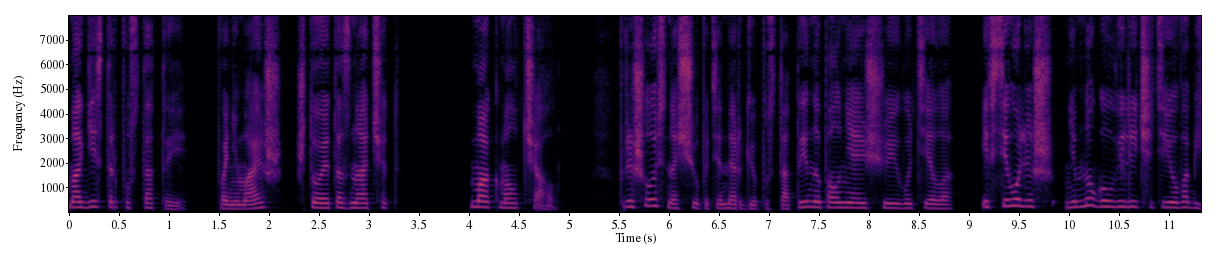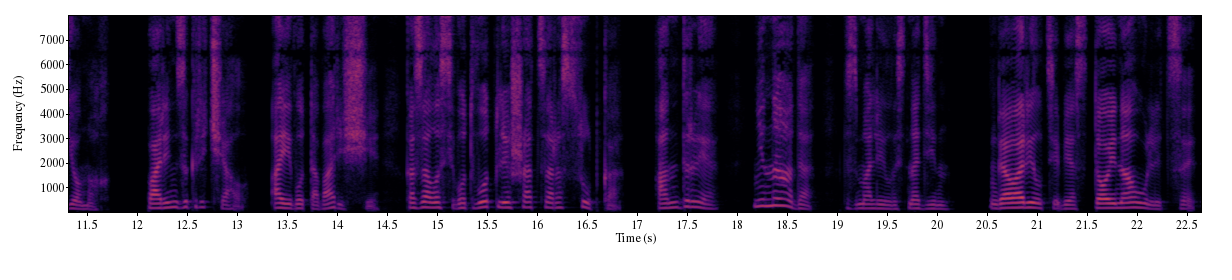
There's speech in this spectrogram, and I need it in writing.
магистр пустоты. Понимаешь, что это значит?» Маг молчал. Пришлось нащупать энергию пустоты, наполняющую его тело, и всего лишь немного увеличить ее в объемах. Парень закричал, а его товарищи, казалось, вот-вот лишатся рассудка. «Андре, не надо!» — взмолилась Надин. «Говорил тебе, стой на улице!»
